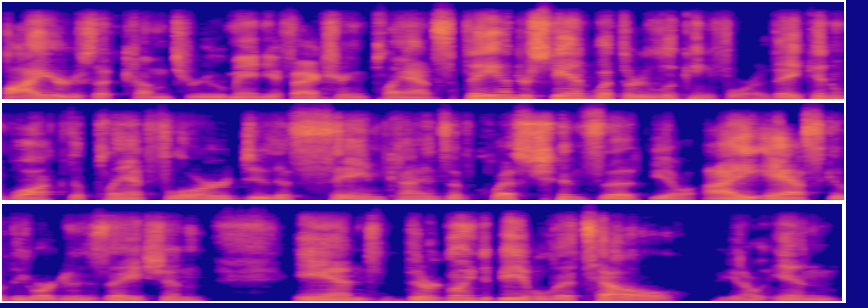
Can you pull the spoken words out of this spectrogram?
buyers that come through manufacturing plants, they understand what they're looking for. They can walk the plant floor, do the same kinds of questions that you know I ask of the organization, and they're going to be able to tell you know in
